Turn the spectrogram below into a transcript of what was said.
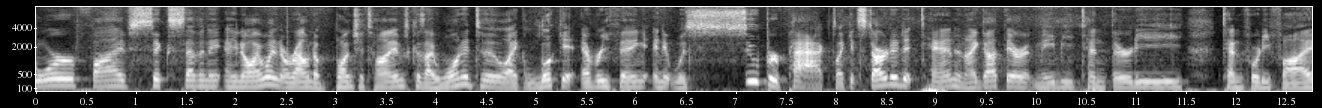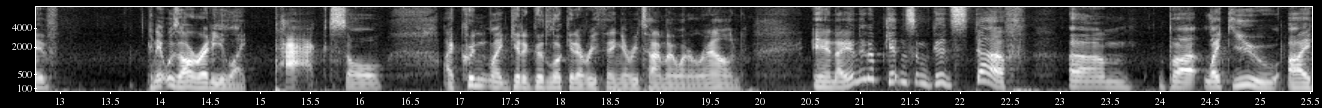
four, five, six, seven, eight. You know, I went around a bunch of times because I wanted to like look at everything, and it was super packed. Like it started at ten, and I got there at maybe 10:30, 10:45, and it was already like packed. So I couldn't like get a good look at everything every time I went around, and I ended up getting some good stuff. Um, but like you, I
